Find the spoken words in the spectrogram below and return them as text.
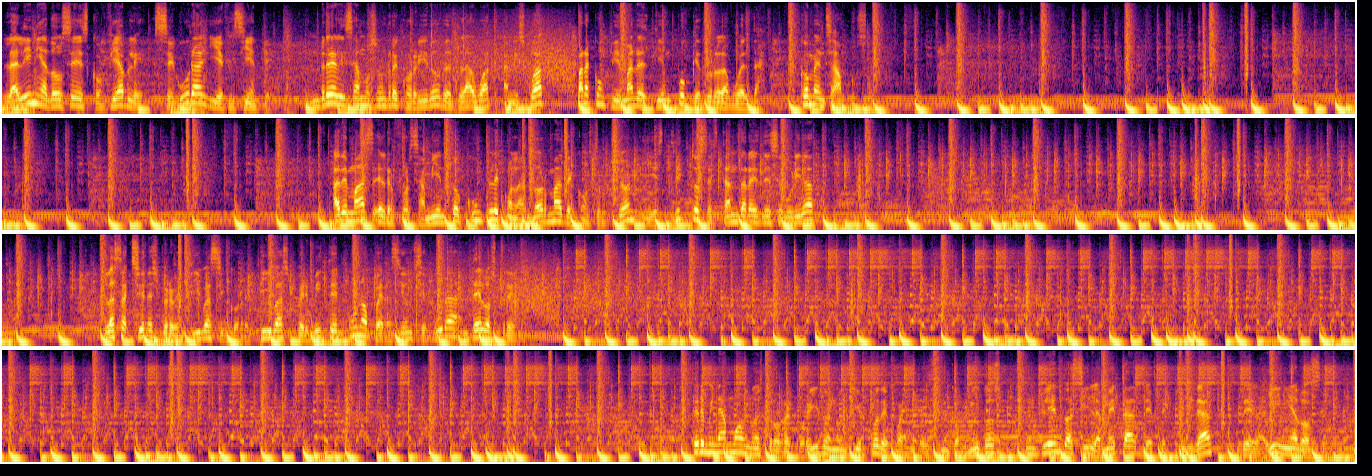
La línea 12 es confiable, segura y eficiente. Realizamos un recorrido de Tláhuac a Miscuac para confirmar el tiempo que dura la vuelta. Comenzamos. Además, el reforzamiento cumple con las normas de construcción y estrictos estándares de seguridad. Las acciones preventivas y correctivas permiten una operación segura de los trenes. Terminamos nuestro recorrido en un tiempo de 45 minutos, cumpliendo así la meta de efectividad de la línea 12.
